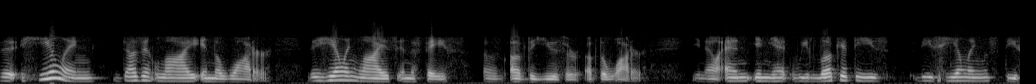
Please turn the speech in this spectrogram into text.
the healing doesn't lie in the water. The healing lies in the faith of, of the user of the water. You know, and, and yet we look at these these healings, these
